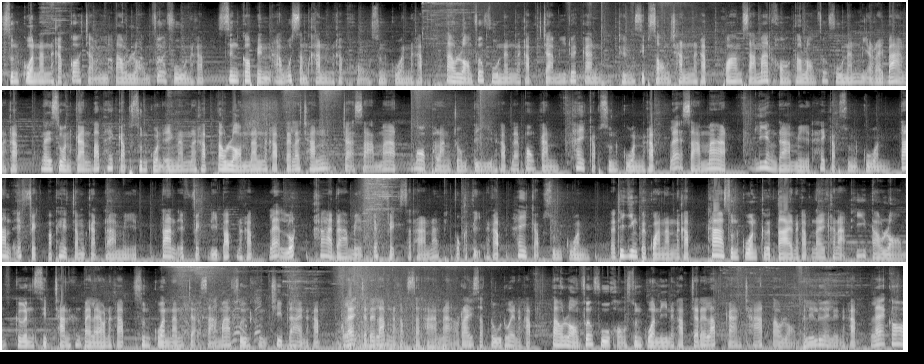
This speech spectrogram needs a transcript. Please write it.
ซุนกวนนั้นนะครับก็จะมีเตาหลอมเฟื่องฟูนะครับซึ่งก็เป็นอาวุธสำคัญนะครับของซุนกวนนะครับเตาหลอมเฟื่องฟูนั้นนะครับจะมีด้วยกันถึง 12 ชั้นนะครับความสามารถของเตาหลอมเฟื่องฟูนั้นมีอะไรบ้างนะครับในส่วนการบัฟให้กับซุนกวนเองนั้นนะครับ เตาหลอมนั้นนะครับ แต่ละชั้นจะสามารถมอบพลังโจมตีนะครับ และป้องกันให้กับซุนกวนนะครับ และสามารถ เลี่ยงดาเมจให้กับซุนกวน ต้านเอฟเฟกต์ประเภทจำกัดดาเมจ ต้านเอฟเฟกต์ดีบัฟนะครับ และลดค่าดาเมจเอฟเฟกต์สถานะผิดปกตินะครับ ให้กับซุนกวน และที่ยิ่งไปกว่านั้นนะครับ ถ้าซุนกวนเกิดตายนะครับในขณะที่เตาหลอมเกิน 10 ชั้นขึ้นไปแล้วนะครับซุนกวนนั้นจะสามารถฟื้นคืนชีพได้นะครับและจะได้รับนะครับสถานะไร้ศัตรูด้วยนะครับเตาหลอมเฟื่องฟูของซุนกวนนี้นะครับจะได้รับการชาร์จเตาหลอมไปเรื่อยๆ เลยนะครับและก็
